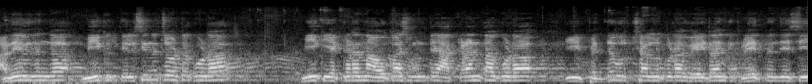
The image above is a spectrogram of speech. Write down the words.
అదేవిధంగా మీకు తెలిసిన చోట కూడా మీకు ఎక్కడన్నా అవకాశం ఉంటే అక్కడంతా కూడా ఈ పెద్ద వృక్షాలను కూడా వేయడానికి ప్రయత్నం చేసి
